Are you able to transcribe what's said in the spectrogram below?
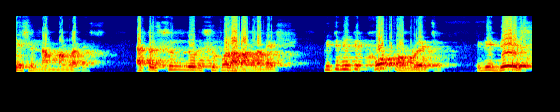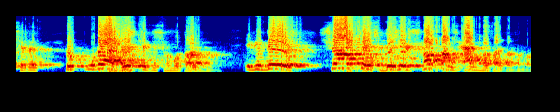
দেশের নাম বাংলাদেশ। এত সুন্দর, সুফলা বাংলাদেশ। পৃথিবীতে খুব কম রয়েছে। একটি দেশ, সেটা তো দেশ থেকে সমতল ভূমি। একটি দেশ, সব দেশ, দেশের সব মানুষ এক ভাষায় কথা বলে।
